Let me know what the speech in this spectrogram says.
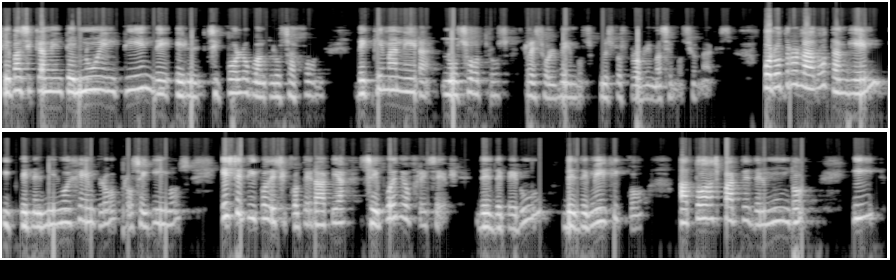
que básicamente no entiende el psicólogo anglosajón de qué manera nosotros resolvemos nuestros problemas emocionales. Por otro lado, también, y en el mismo ejemplo, proseguimos, este tipo de psicoterapia se puede ofrecer desde Perú, desde México, a todas partes del mundo y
